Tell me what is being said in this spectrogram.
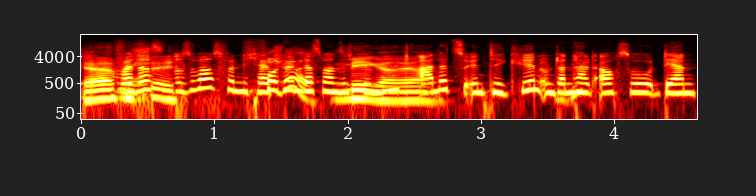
Ja, Aber das, sowas finde ich halt Voll schön, geil. dass man sich Mega, bemüht, ja. alle zu integrieren und dann halt auch so deren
